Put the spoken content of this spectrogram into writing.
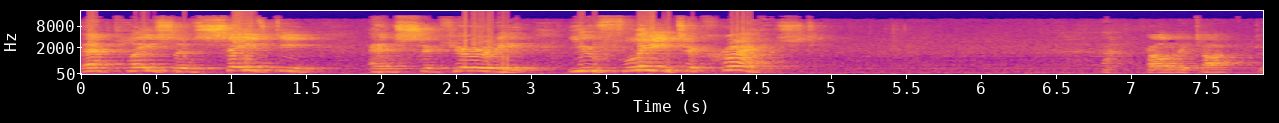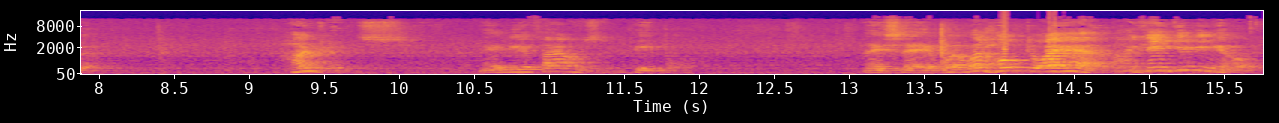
that place of safety and security. You flee to Christ. I've probably talked to hundreds, maybe a thousand people. They say, Well, what hope do I have? I can't give you any hope.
